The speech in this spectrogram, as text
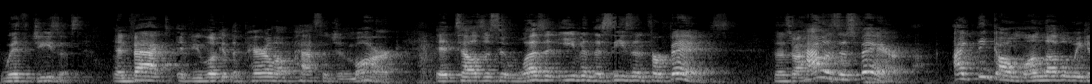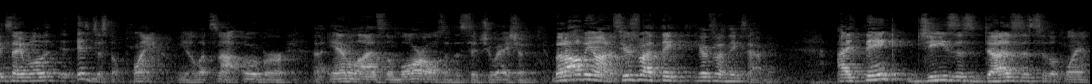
with Jesus. In fact, if you look at the parallel passage in Mark, it tells us it wasn't even the season for figs. So, how is this fair? I think on one level we could say, well, it is just a plant. You know, let's not over analyze the morals of the situation. But I'll be honest. Here's what I think. Here's what I think is happening. I think Jesus does this to the plant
